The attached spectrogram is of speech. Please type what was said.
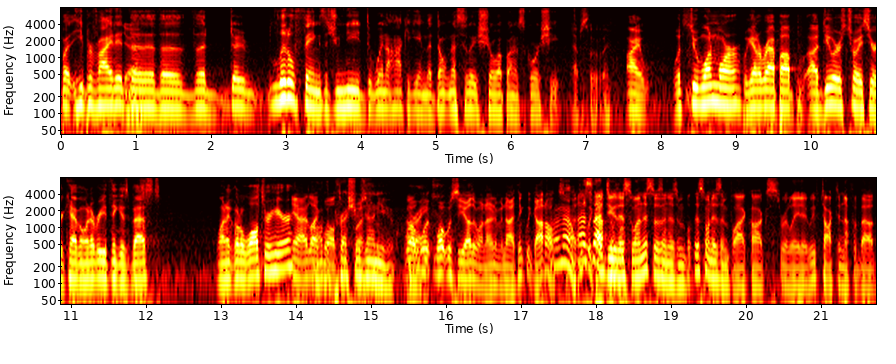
but he provided Yeah. the, the the the little things that you need to win a hockey game that don't necessarily show up on a score sheet. Absolutely. All right, let's do one more. We got to wrap up. Uh, dealer's choice here, Kevin. Whatever you think is best. Want to go to Walter here? Yeah, I like All the pressure's question. on you. Well, All right. what, what was the other one? I don't even know. I think we got all. I don't know. think Let's not do this one. This wasn't isn't this one isn't Blackhawks related. We've talked enough about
